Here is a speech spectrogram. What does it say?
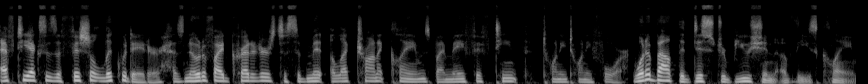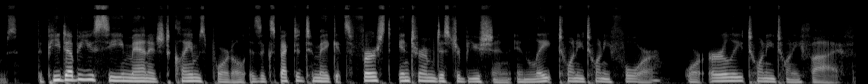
FTX's official liquidator has notified creditors to submit electronic claims by May 15, 2024. What about the distribution of these claims? The PwC managed claims portal is expected to make its first interim distribution in late 2024 or early 2025.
